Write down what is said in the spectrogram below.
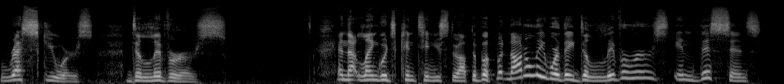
rescuers, deliverers. And that language continues throughout the book. But not only were they deliverers in this sense,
